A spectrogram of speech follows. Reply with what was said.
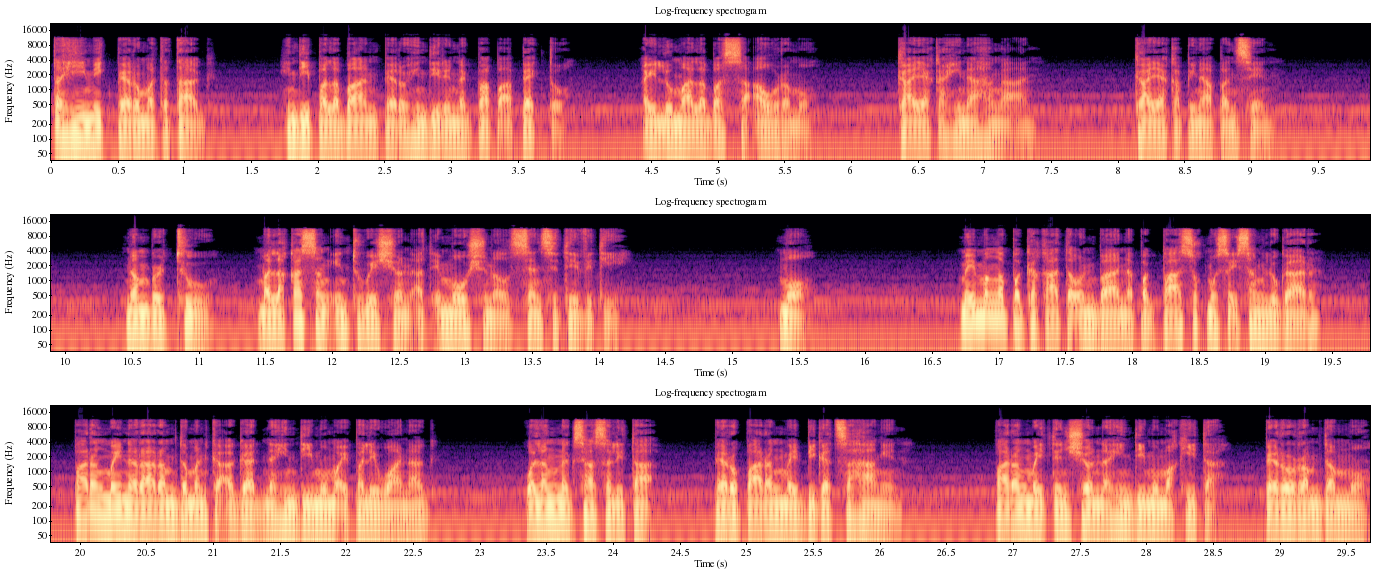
tahimik pero matatag, hindi palaban pero hindi rin nagpapaapekto, ay lumalabas sa aura mo. Kaya ka hinahangaan. Kaya ka pinapansin. Number 2, malakas ang intuition at emotional sensitivity. Mo, may mga pagkakataon ba na pagpasok mo sa isang lugar, parang may nararamdaman ka agad na hindi mo maipaliwanag? Walang nagsasalita, pero parang may bigat sa hangin. Parang may tensyon na hindi mo makita, pero ramdam mo.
